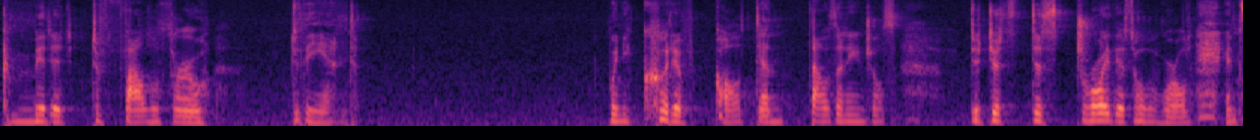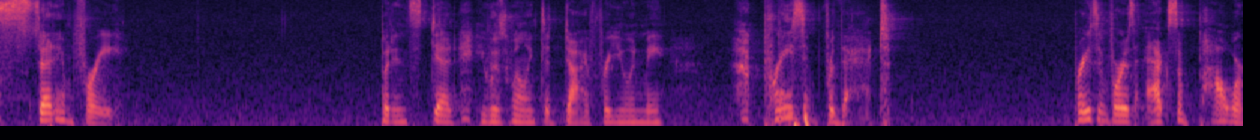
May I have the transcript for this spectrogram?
committed to follow through to the end. When he could have called 10,000 angels to just destroy this whole world and set him free. But instead, he was willing to die for you and me. Praise him for that. Praise Him for His acts of power,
